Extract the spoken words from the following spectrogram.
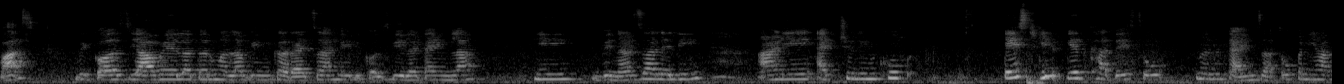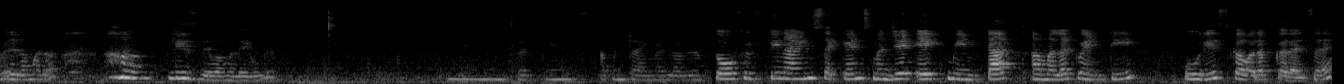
फास्ट बिकॉज या वेळेला तर मला विन करायचं आहे. बिकॉज गेल्या टाइमला ही विनर झालेली. आणि ॲक्च्युली मी खूप टेस्ट घेत घेत खाते. सो म्हणून टाइम जातो. पण या वेळेला मला प्लीज देवा मला एवढं. आपण टायमर लावूया. सो फिफ्टी नाईन सेकंड्स म्हणजे एक मिनिटात आम्हाला ट्वेंटी पुरीज कव्हर अप करायचं आहे.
